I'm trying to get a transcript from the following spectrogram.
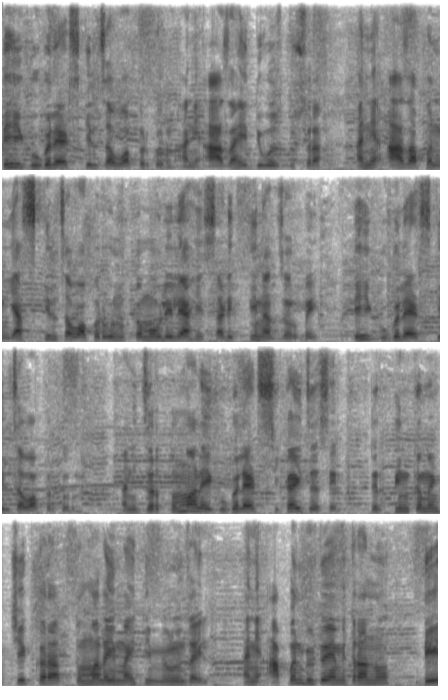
तेही गुगल ॲड स्किलचा वापर करून. आणि आज आहे दिवस दुसरा. आणि आज आपण या स्किलचा वापर करून कमवलेले आहे साडेतीन हजार रुपये. तेही गुगल ॲड स्किलचा वापर करून. आणि जर तुम्हालाही गुगल ॲड्स शिकायचं असेल तर पिन कमेंट चेक करा तुम्हालाही माहिती मिळून जाईल. आणि आपण भेटूया मित्रांनो डे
